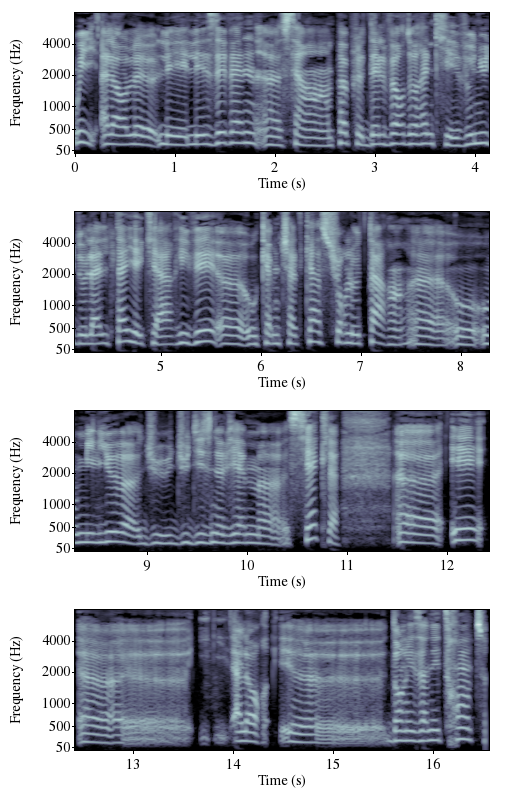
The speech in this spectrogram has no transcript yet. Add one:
Oui, alors le, les, les euh, c'est un peuple d'éleveurs de rennes qui est venu de l'Altaï et qui est arrivé euh, au Kamtchatka sur le tard, hein, euh, au, milieu du, du 19e euh, siècle. et alors, dans les années 30,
